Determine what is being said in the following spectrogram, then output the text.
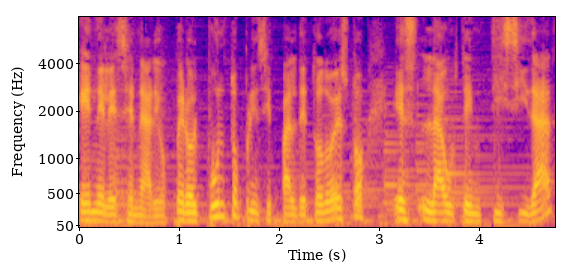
en el escenario. Pero el punto principal de todo esto es la autenticidad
